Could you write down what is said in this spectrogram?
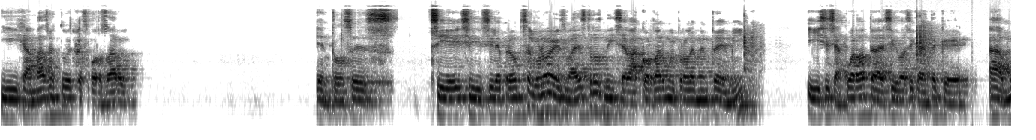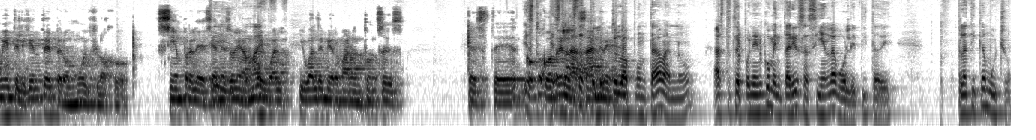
Y jamás me tuve que esforzar. Entonces, si, si, si le preguntas a alguno de mis maestros, ni se va a acordar muy probablemente de mí. Y si se acuerda, te va a decir básicamente que, ah, muy inteligente, pero muy flojo siempre le decían eso a mi mamá, igual, igual de mi hermano, entonces, este, esto, corre la sangre. Te lo, apuntaban, ¿no? Hasta te ponían comentarios así en la boletita de, platica mucho,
